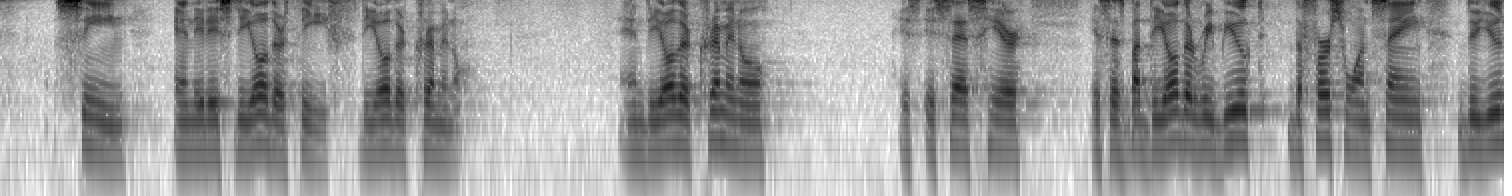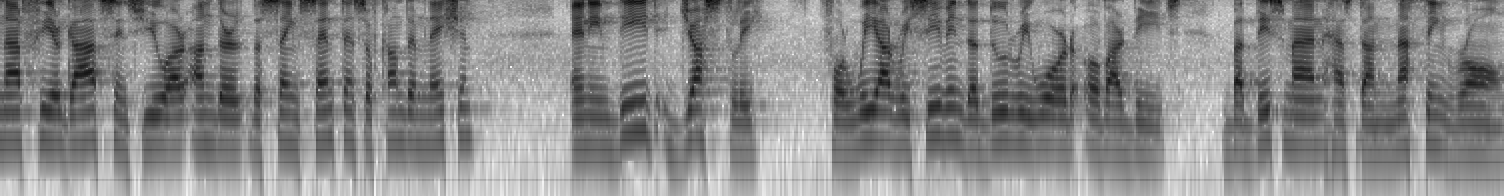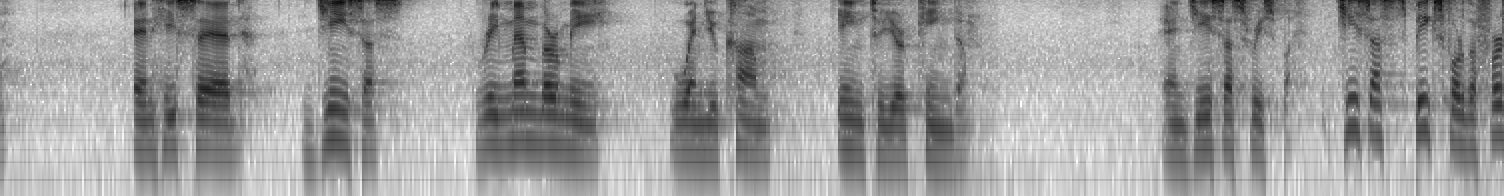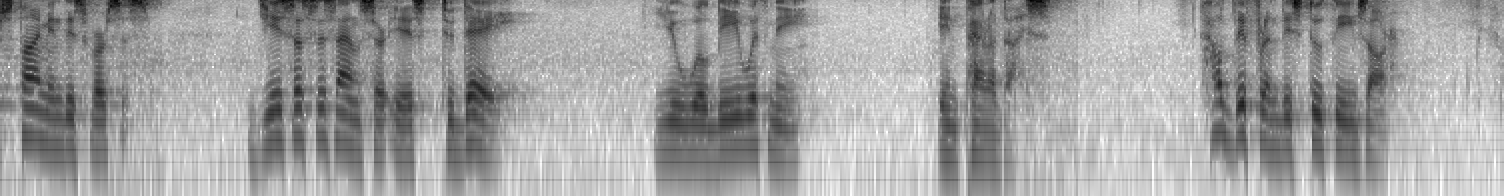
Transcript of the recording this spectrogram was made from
scene, and it is the other thief, the other criminal. And the other criminal, is, it says here, it says, But the other rebuked the first one, saying, Do you not fear God since you are under the same sentence of condemnation? And indeed, justly, for we are receiving the due reward of our deeds. But this man has done nothing wrong. And he said, Jesus, remember me when you come into your kingdom. And Jesus resp- Jesus speaks for the first time in these verses. Jesus' answer is today you will be with me in paradise. How different these two thieves are.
